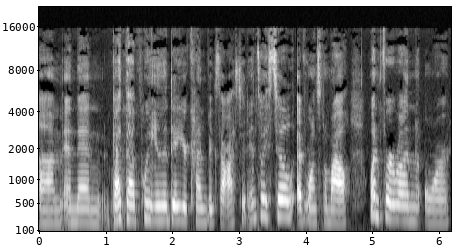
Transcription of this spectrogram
Um, and then at that point in the day, you're kind of exhausted. And so I still, every once in a while, went for a run or,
